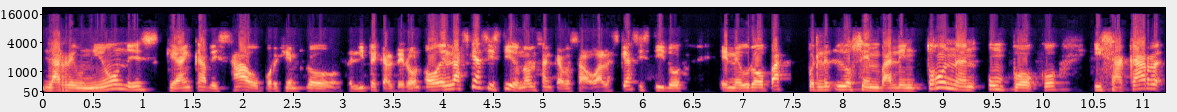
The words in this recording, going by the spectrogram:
las reuniones que ha encabezado, por ejemplo, Felipe Calderón, o en las que ha asistido, no les han encabezado, a las que ha asistido en Europa, pues los envalentonan un poco y sacar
